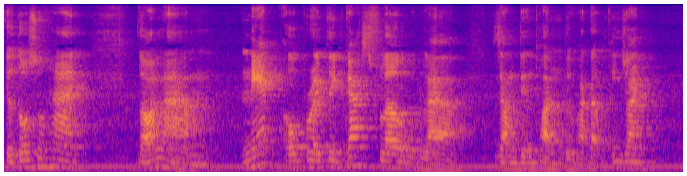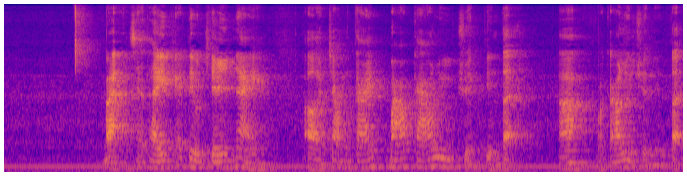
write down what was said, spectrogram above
yếu tố số 2 đó là net operating cash flow là dòng tiền thuần từ hoạt động kinh doanh. Bạn sẽ thấy cái tiêu chí này ở trong cái báo cáo lưu chuyển tiền tệ à, báo cáo lưu chuyển tiền tệ.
